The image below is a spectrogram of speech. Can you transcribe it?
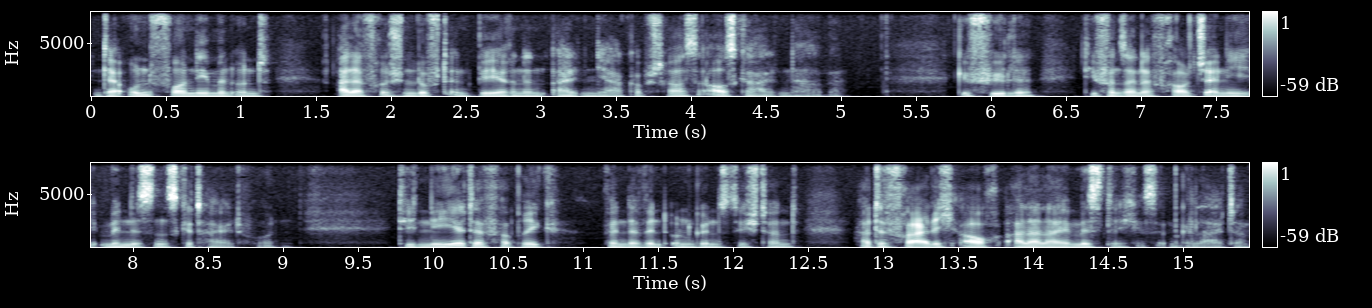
der unvornehmen und aller frischen Luft entbehrenden alten Jakobstraße ausgehalten habe. Gefühle, die von seiner Frau Jenny mindestens geteilt wurden. Die Nähe der Fabrik, wenn der Wind ungünstig stand, hatte freilich auch allerlei Missliches im Geleite.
